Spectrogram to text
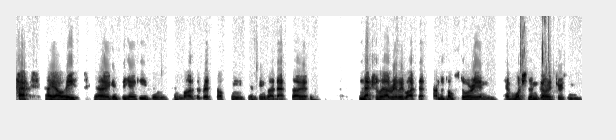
packed AL East you know, against the Yankees and, and the might of the Red Sox and, and things like that. So naturally, I really like that underdog story and have watched them go through some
